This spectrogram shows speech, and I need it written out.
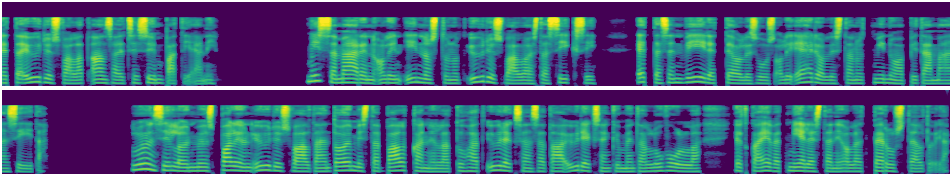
että Yhdysvallat ansaitsi sympatiani? Missä määrin olin innostunut Yhdysvalloista siksi, että sen viideteollisuus oli ehdollistanut minua pitämään siitä? Luin silloin myös paljon Yhdysvaltain toimista Balkanilla 1990-luvulla, jotka eivät mielestäni olleet perusteltuja.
